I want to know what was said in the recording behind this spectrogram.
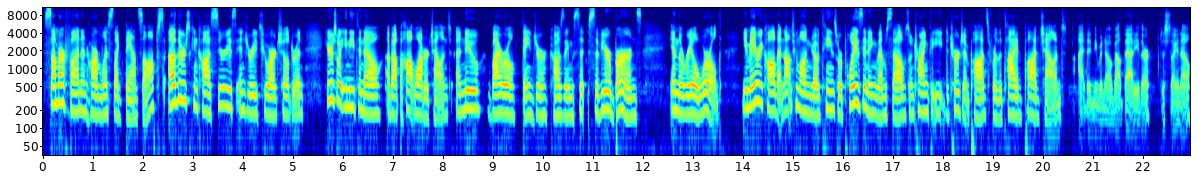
Some are fun and harmless, like dance offs. Others can cause serious injury to our children. Here's what you need to know about the hot water challenge a new viral danger causing se- severe burns in the real world. You may recall that not too long ago, teens were poisoning themselves when trying to eat detergent pods for the Tide Pod Challenge. I didn't even know about that either, just so you know.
